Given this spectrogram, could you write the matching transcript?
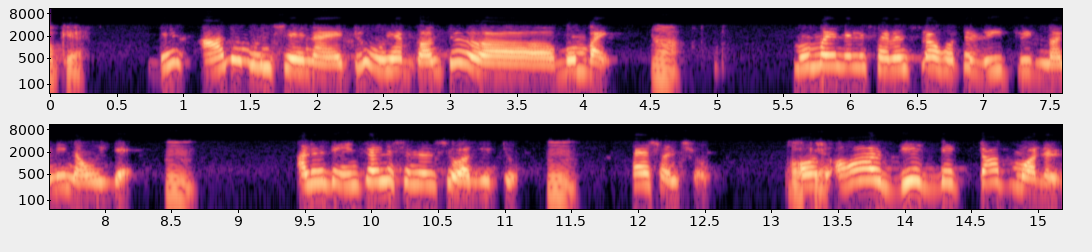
ಓಕೆ ದೆನ್ ಅದು ಮುಂಚೆ ಏನಾಯಿತು we have gone to Mumbai ಮುಂಬೈನಲ್ಲಿ ಸೆವೆನ್ ಸ್ಟಾರ್ ಹೋಟೆಲ್ ರೀಟ್ರೀಟ್ ಮನಿ ನಾವು ಇದೆ. ಅಲ್ಲಿ ಒಂದು ಇಂಟರ್ನ್ಯಾಷನಲ್ ಶೋ ಆಗಿತ್ತು. Fashion show Okay. All big big top model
